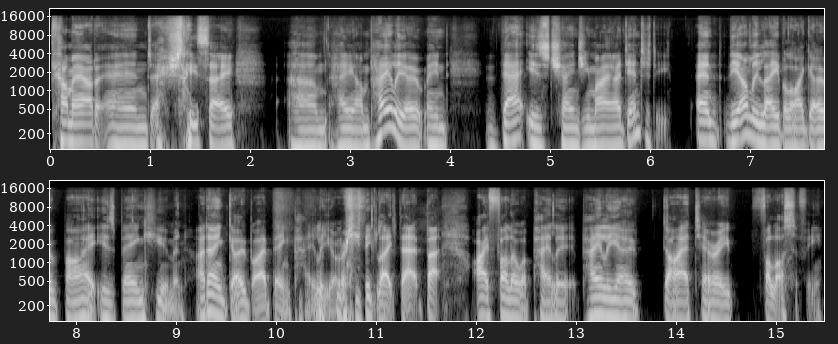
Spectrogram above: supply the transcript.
come out and actually say, um, "Hey, I'm paleo," I mean that is changing my identity. And the only label I go by is being human. I don't go by being paleo or anything like that. But I follow a paleo, paleo dietary philosophy.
